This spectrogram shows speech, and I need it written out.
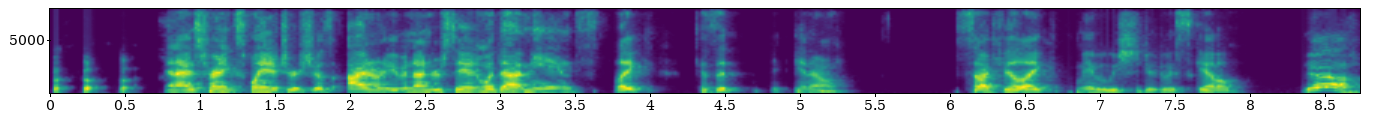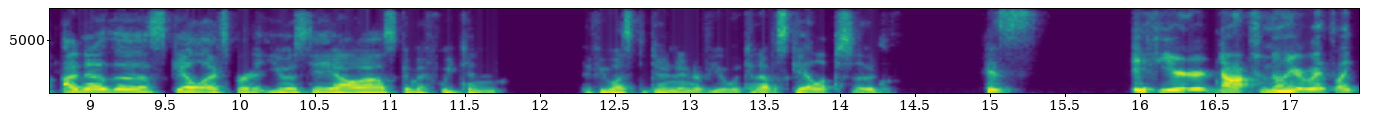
And I was trying to explain it to her. She goes, "I don't even understand what that means." Like, because it, you know. So I feel like maybe we should do a scale. Yeah, I know the scale expert at USDA. I'll ask him if we can, if he wants to do an interview, we can have a scale episode. because if you're not familiar with like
